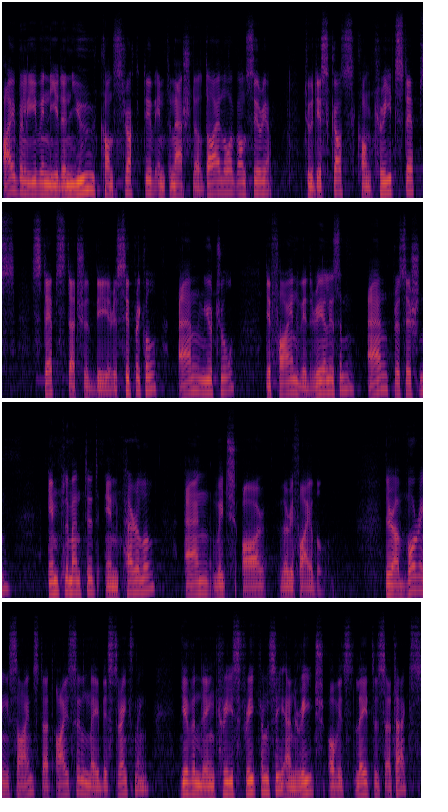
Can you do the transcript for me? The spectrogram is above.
I believe we need a new constructive international dialogue on Syria to discuss concrete steps, steps that should be reciprocal and mutual, defined with realism and precision, implemented in parallel, and which are verifiable. There are worrying signs that ISIL may be strengthening, given the increased frequency and reach of its latest attacks.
